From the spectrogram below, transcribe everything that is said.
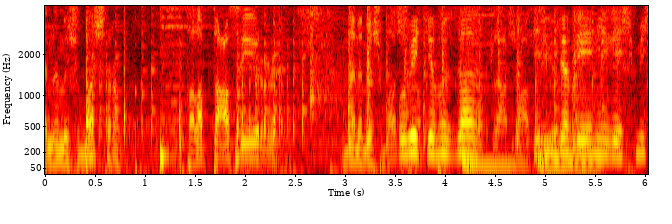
انا مش بشرب طلبت عصير ما انا مش bu videomuzda 1 milyon beğeniye geçmiş.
